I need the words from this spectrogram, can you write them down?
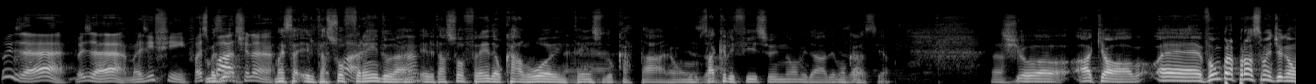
Pois é, pois é. Mas enfim, faz Mas parte, né? Mas ele tá Faz sofrendo, parte, né? né? Ele tá sofrendo, é o calor intenso do Catar, é um exato. sacrifício em nome da democracia. É. Deixa eu- Aqui, ó. É, vamos pra próxima, Diegão.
